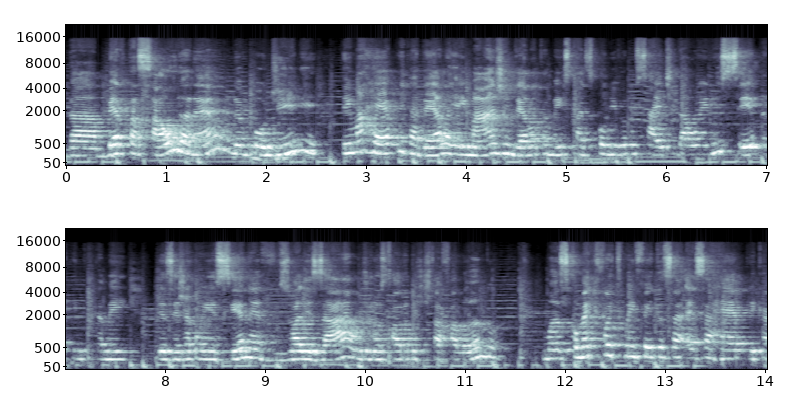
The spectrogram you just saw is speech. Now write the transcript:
da Bertasaura, né? Leopoldini. Tem uma réplica dela e a imagem dela também está disponível no site da UNC, para quem também deseja conhecer, né? Visualizar o dinossauro que a gente está falando. Mas como é que foi também feita essa, essa réplica?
